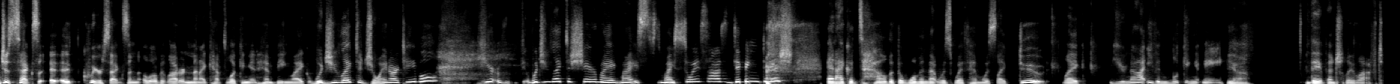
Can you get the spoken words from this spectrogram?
just sex, uh, uh, queer sex, and a little bit louder. And then I kept looking at him, being like, "Would you like to join our table? Here, would you like to share my my my soy sauce dipping dish?" and I could tell that the woman that was with him was like, "Dude, like you're not even looking at me." yeah. they eventually left,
